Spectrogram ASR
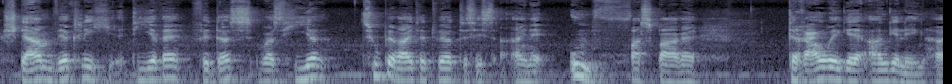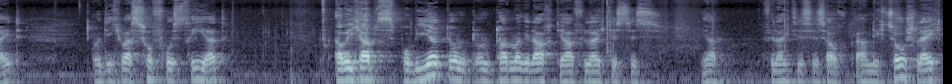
sterben wirklich Tiere für das, was hier zubereitet wird. Das ist eine unfassbare, traurige Angelegenheit. Und ich war so frustriert. Aber ich habe es probiert und, und habe mir gedacht, ja, vielleicht ist es, ja, vielleicht ist es auch gar nicht so schlecht.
